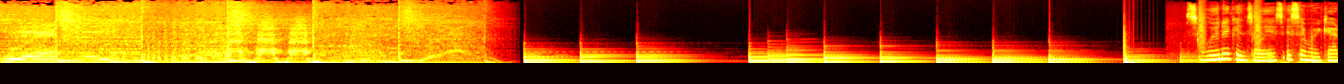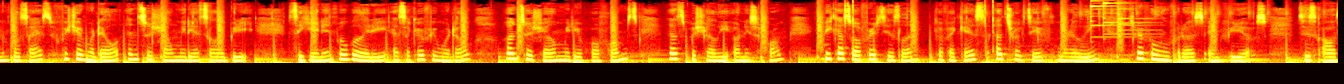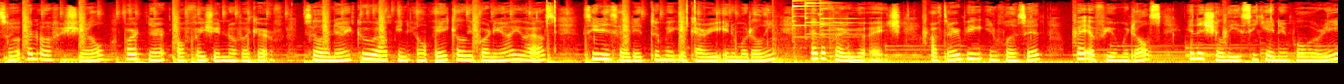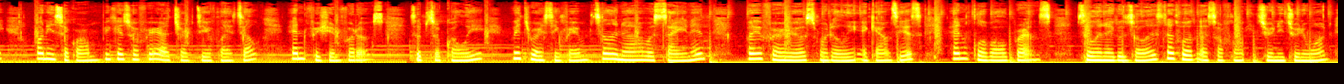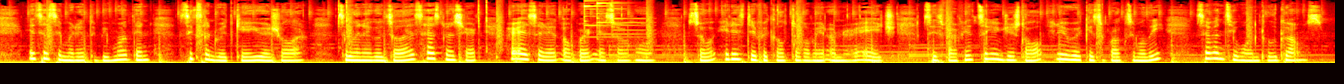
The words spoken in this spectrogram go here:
Yeah. Selena Gonzalez is an American plus-size fashion model and social media celebrity. She gained popularity as a curvy model on social media platforms, especially on Instagram, because of her sizzling, curvaceous, attractive modeling, traveling photos, and videos. She's also an official partner of Fashion Nova Curve. Selena grew up in LA, California, US. She decided to make a career in modeling at a very young age. After being influenced by a few models, initially she gained popularity on Instagram because of her attractive lifestyle and fashion photos. Subsequently, with rising fame, Selena was signed by various modeling agencies and global brands. Selena Gonzalez net worth as of now in 2021 is estimated to be more than 600k US dollar. Selena Gonzalez has not shared her or birth as of now, so it is difficult to comment on her age. She's 5 feet 6 inches tall and her weight is approximately 71 kilograms.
